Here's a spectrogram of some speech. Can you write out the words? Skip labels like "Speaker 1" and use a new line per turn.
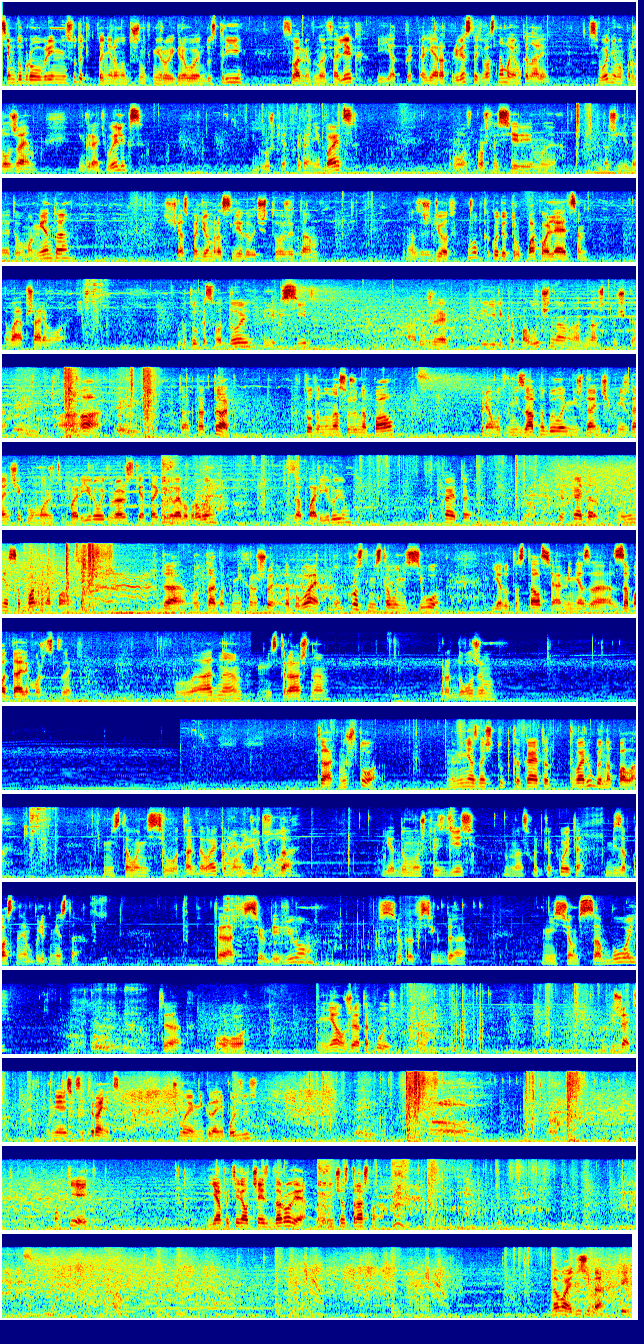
Всем доброго времени суток, кто неравнодушен к миру игровой индустрии. С вами вновь Олег, и я, я рад приветствовать вас на моем канале. Сегодня мы продолжаем играть в Эликс. Игрушки от Piranha Bytes. Вот, в прошлой серии мы дошли до этого момента. Сейчас пойдем расследовать, что же там нас ждет. Вот какой-то трупак валяется. Давай обшарим его. Бутылка с водой, эликсид, оружие клирика получено, одна штучка. Ага. Так, так, так. Кто-то на нас уже напал. Прям вот внезапно было, нежданчик, нежданчик. Вы можете парировать вражеские атаки. Давай попробуем. Запарируем. Какая-то... Какая-то на меня собака напала. Да, вот так вот нехорошо иногда бывает. Ну, просто ни с того, ни с сего. Я тут остался, а меня за... забодали, можно сказать. Ладно, не страшно. Продолжим. Так, ну что? На меня, значит, тут какая-то тварюга напала. Ни с того, ни с сего. Так, давай-ка мы уйдем сюда. Я думаю, что здесь у нас хоть какое-то безопасное будет место. Так, все берем. Все как всегда несем с собой. Так, ого. Меня уже атакуют. Бежать. У меня есть, кстати, ранец. Почему я им никогда не пользуюсь? Окей. Я потерял часть здоровья, но ничего страшного. Давай, иди сюда, ты.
